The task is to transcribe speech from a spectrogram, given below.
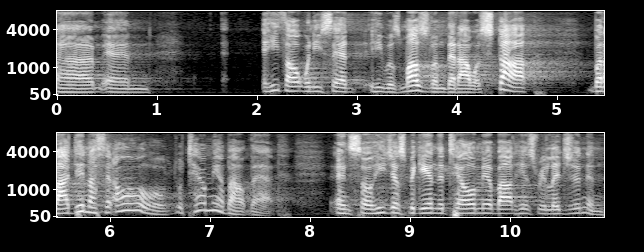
Uh, and he thought when he said he was Muslim that I would stop, but I didn't. I said, Oh, well, tell me about that. And so he just began to tell me about his religion. And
